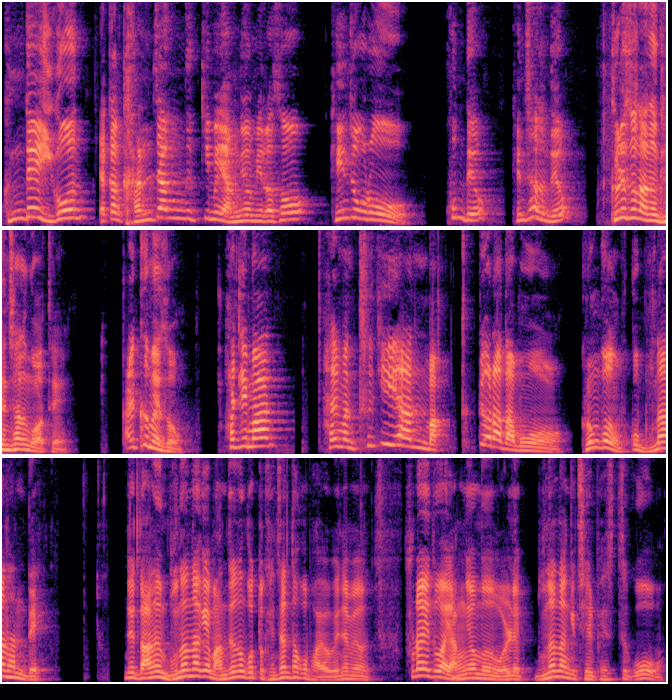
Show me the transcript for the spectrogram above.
근데 이건 약간 간장 느낌의 양념이라서 개인적으로 콘데요? 괜찮은데요? 그래서 나는 괜찮은 것 같아. 깔끔해서. 하지만 하지만 특이한 막 특별하다 뭐 그런 건 없고 무난한데. 근데 나는 무난하게 만드는 것도 괜찮다고 봐요. 왜냐면 후라이드와 양념은 원래 무난한 게 제일 베스트고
